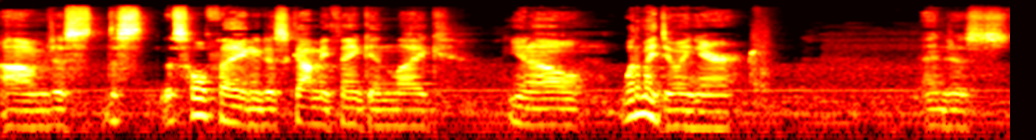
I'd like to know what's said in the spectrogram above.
um, just this this whole thing just got me thinking, like, you know, what am I doing here? And just,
